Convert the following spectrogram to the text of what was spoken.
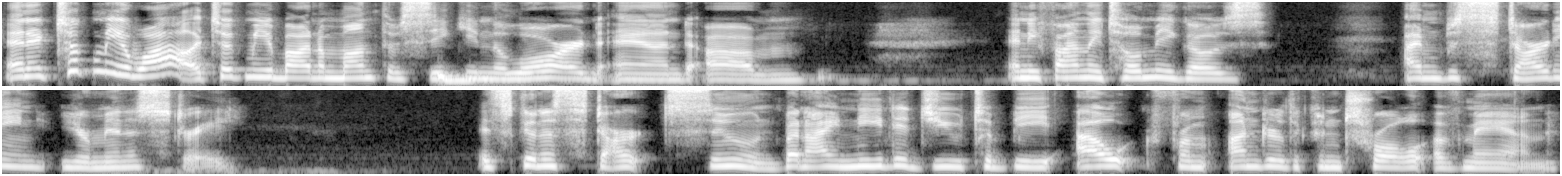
And it took me a while. It took me about a month of seeking the Lord. And, um, and he finally told me, he goes, I'm just starting your ministry. It's going to start soon, but I needed you to be out from under the control of man.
